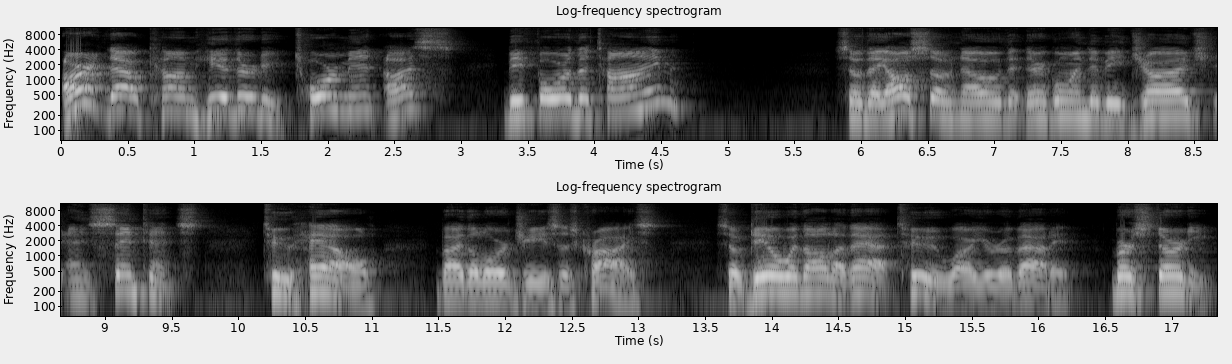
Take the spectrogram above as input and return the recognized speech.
Art thou come hither to torment us? before the time. So they also know that they're going to be judged and sentenced to hell by the Lord Jesus Christ. So deal with all of that too while you're about it. Verse 30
